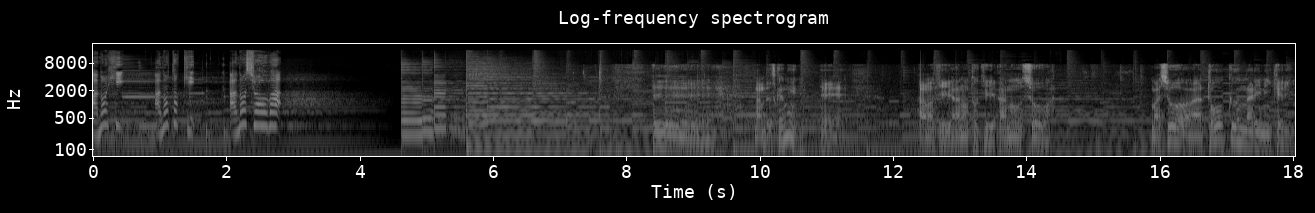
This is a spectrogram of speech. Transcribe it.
あの日あの時あの昭和。えー、なんですかね、えー、あの日あの時あの昭和。まあ昭和は遠くなりにけり。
